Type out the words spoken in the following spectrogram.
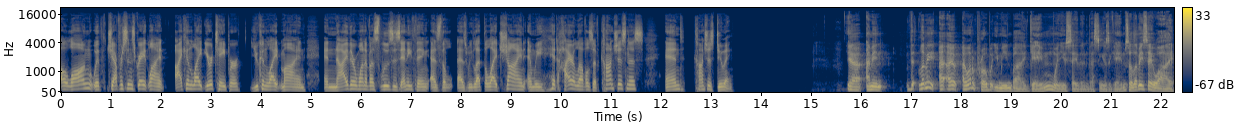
along with Jefferson's great line, I can light your taper, you can light mine, and neither one of us loses anything as the as we let the light shine and we hit higher levels of consciousness and conscious doing. Yeah, I mean, let me. I, I, I want to probe what you mean by game when you say that investing is a game. So let me say why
